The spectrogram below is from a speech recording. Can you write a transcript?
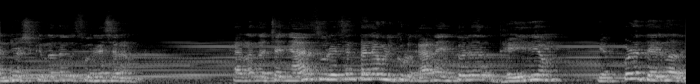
അന്വേഷിക്കുന്നത് സുരേശനാണ്. കാരണം എന്താ വെച്ചാൽ ഞാൻ സുരേഷൻ തന്നെ വിളിക്കുള്ളൂ. കാരണം എനിക്കൊരു ധൈര്യം എപ്പോഴും തരുന്നത്.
